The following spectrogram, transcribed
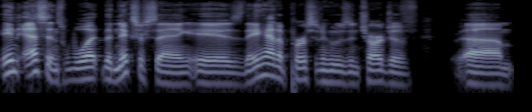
in essence, what the Knicks are saying is they had a person who's in charge of um,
